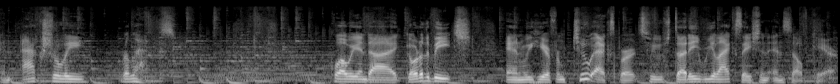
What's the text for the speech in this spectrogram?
and Actually Relax. Chloe and I go to the beach and we hear from two experts who study relaxation and self care.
